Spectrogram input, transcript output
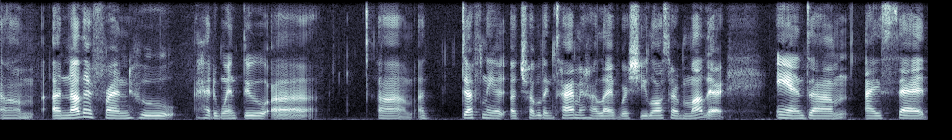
um, another friend who had went through a, um, a definitely a, a troubling time in her life where she lost her mother, and um, I said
